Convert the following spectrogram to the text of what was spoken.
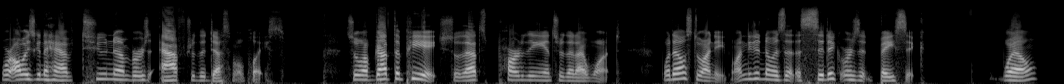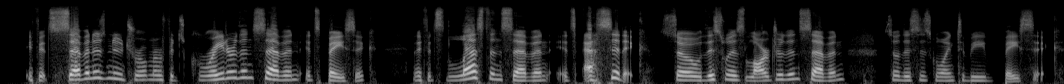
we're always going to have two numbers after the decimal place. So I've got the pH, so that's part of the answer that I want. What else do I need? Well, I need to know is it acidic or is it basic? Well, if it's 7 is neutral, remember if it's greater than 7, it's basic. And if it's less than 7, it's acidic. So this one is larger than 7, so this is going to be basic.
